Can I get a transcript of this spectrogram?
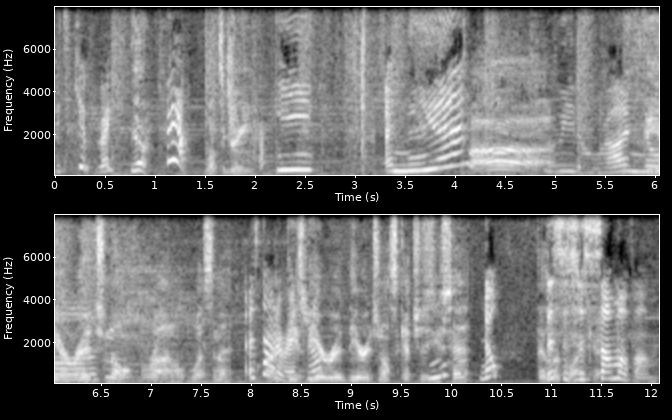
It's cute, right? Yeah, Yeah. lots of green. And then Ah, we don't run the original Ronald, wasn't it? It's not Aren't These the, original. ori- the original sketches you sent. Nope. They this is like just it. some of them.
